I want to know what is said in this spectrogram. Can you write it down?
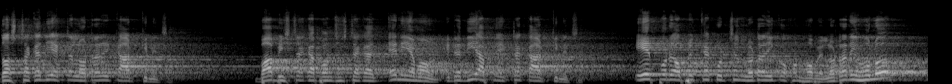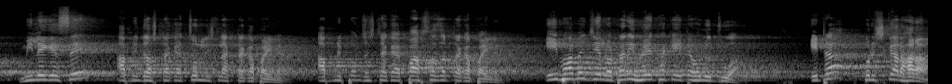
দশ টাকা দিয়ে একটা লটারির কার্ড কিনেছেন বা বিশ টাকা, পঞ্চাশ টাকা এনি অ্যামাউন্ট এটা দিয়ে আপনি একটা কার্ড কিনেছেন। এরপরে অপেক্ষা করছেন, লটারি কখন হবে? লটারি হলো, মিলে গেছে, আপনি দশ টাকায় চল্লিশ লাখ টাকা পাইলেন। আপনি পঞ্চাশ টাকায় পাঁচ হাজার টাকা পাইলেন। এইভাবে যে লটারি হয়ে থাকে, এটা হলো জুয়া। এটা পরিষ্কার হারাম।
